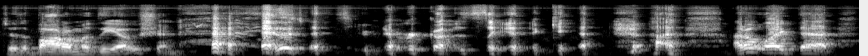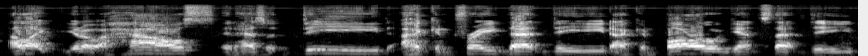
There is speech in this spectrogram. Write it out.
to the bottom of the ocean. You're never going to see it again. I, I don't like that. I like you know a house. It has a deed. I can trade that deed. I can borrow against that deed.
